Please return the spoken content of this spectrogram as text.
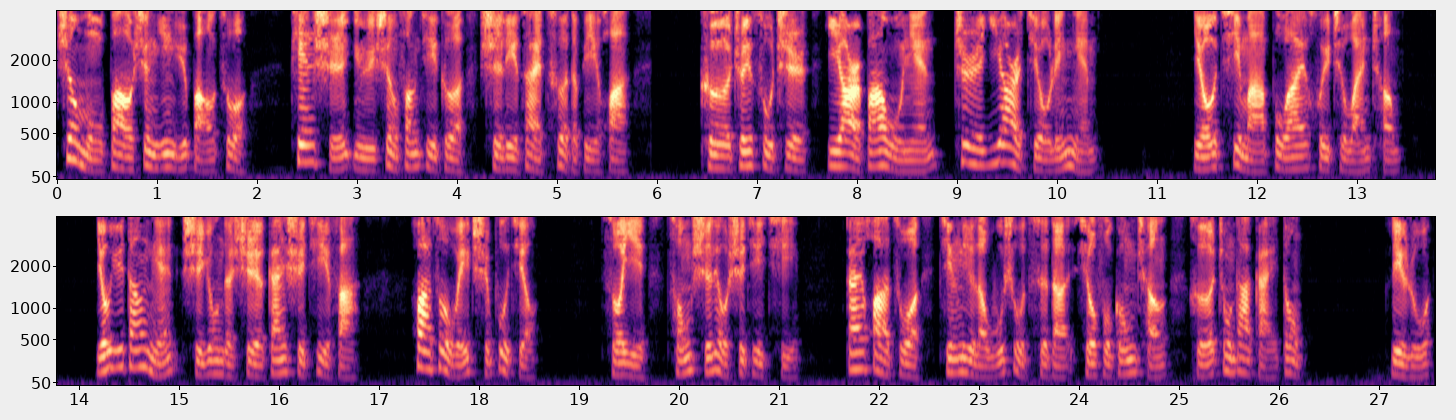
圣母抱圣婴与宝座，天使与圣方济各侍立在侧的壁画，可追溯至一二八五年至一二九零年。由契马布埃绘制完成。由于当年使用的是干式技法，画作维持不久，所以从16世纪起，该画作经历了无数次的修复工程和重大改动。例如，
